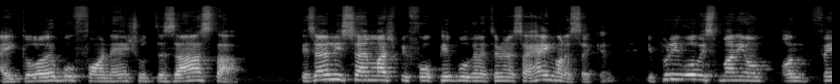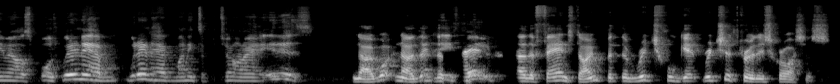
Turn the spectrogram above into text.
a global financial disaster. There's only so much before people are going to turn around and say, hang on a second, you're putting all this money on, on female sports. We don't have we don't have money to turn on our headers. No, what no, the, the, fan, no, the fans don't, but the rich will get richer through this crisis.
